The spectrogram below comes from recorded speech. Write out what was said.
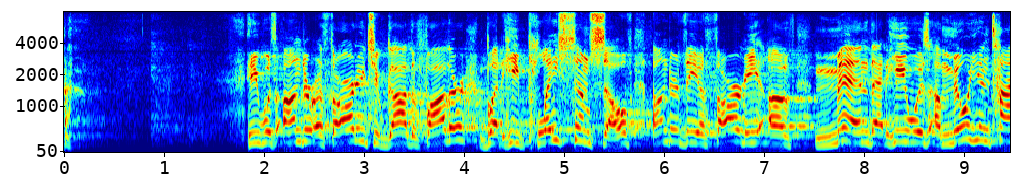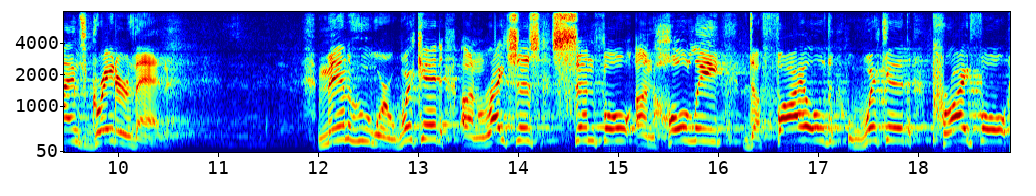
he was under authority to God the Father, but he placed himself under the authority of men that he was a million times greater than. Men who were wicked, unrighteous, sinful, unholy, defiled, wicked, prideful,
